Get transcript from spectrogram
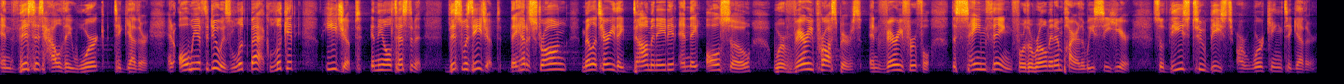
And this is how they work together. And all we have to do is look back. Look at Egypt in the Old Testament. This was Egypt. They had a strong military, they dominated, and they also were very prosperous and very fruitful. The same thing for the Roman Empire that we see here. So these two beasts are working together.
